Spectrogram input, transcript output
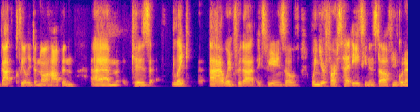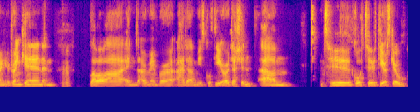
that clearly did not happen. Because like I went through that experience of when you're first hit 18 and stuff, and you're going out and you're drinking and Mhm. blah blah blah. And I remember I had a musical theatre audition um, to go to theatre school,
